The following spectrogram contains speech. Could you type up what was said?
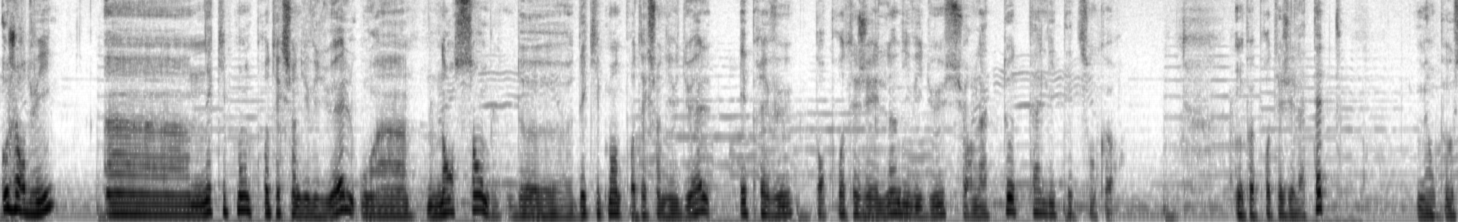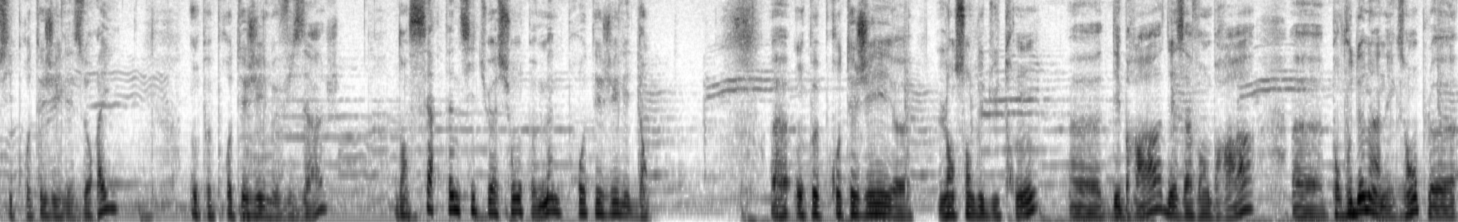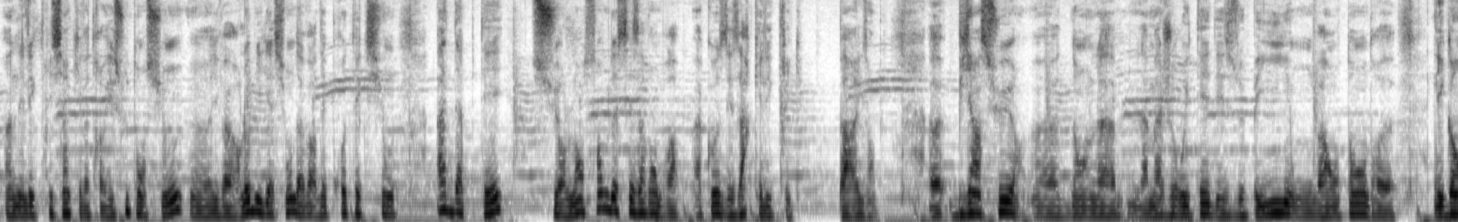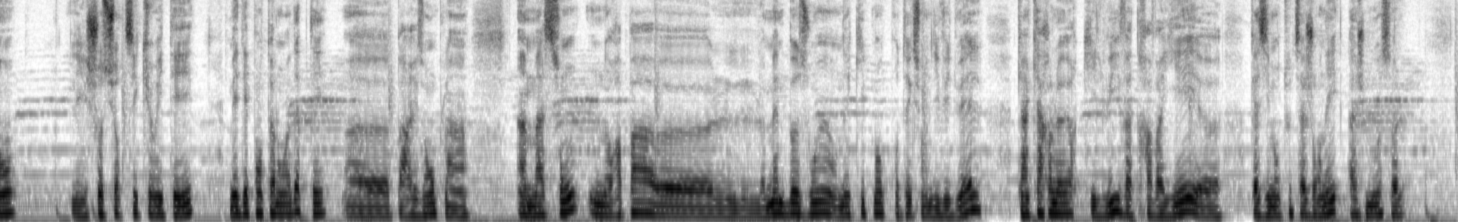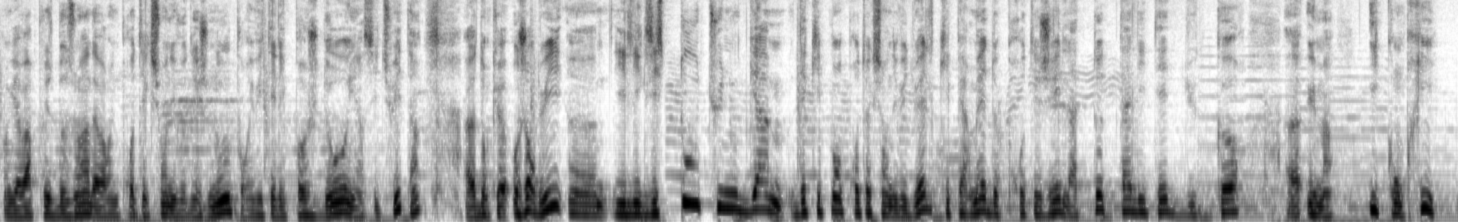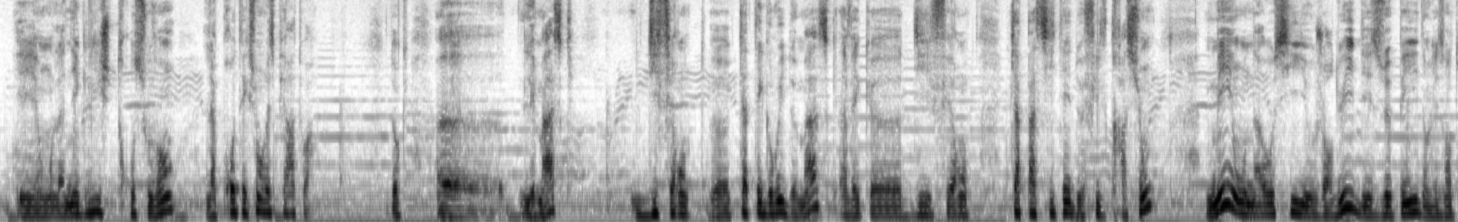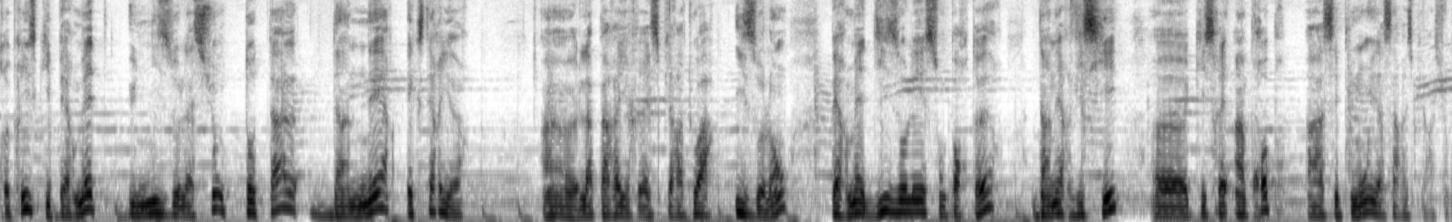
Aujourd'hui, un équipement de protection individuelle ou un ensemble d'équipements de, protection individuelle est prévu pour protéger l'individu sur la totalité de son corps. On peut protéger la tête, mais on peut aussi protéger les oreilles, on peut protéger le visage. Dans certaines situations, on peut même protéger les dents. Euh, on peut protéger euh, l'ensemble du tronc, euh, des bras, des avant-bras. pour vous donner un exemple, un électricien qui va travailler sous tension, il va avoir l'obligation d'avoir des protections adaptées sur l'ensemble de ses avant-bras à cause des arcs électriques par exemple. bien sûr, dans la, la, majorité des EPI, on va entendre les gants, les chaussures de sécurité, mais des pantalons adaptés. Euh, par exemple, un, maçon n'aura pas euh, le même besoin en équipement de protection individuelle qu'un carreleur qui, lui, va travailler euh, quasiment toute sa journée à genoux au sol. Donc il va avoir plus besoin d'avoir une protection au niveau des genoux pour éviter les poches d'eau et ainsi de suite. Hein. donc aujourd'hui, il existe toute une gamme d'équipements de protection individuelle qui permet de protéger la totalité du corps humain, y compris, et on la néglige trop souvent, la protection respiratoire. Donc euh, les masques, différentes euh, catégories de masques avec euh, différentes capacités de filtration, mais on a aussi aujourd'hui des EPI dans les entreprises qui permettent une isolation totale d'un air extérieur. Hein, l'appareil respiratoire isolant permet d'isoler son porteur d'un air vicié qui serait impropre à ses poumons et à sa respiration.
